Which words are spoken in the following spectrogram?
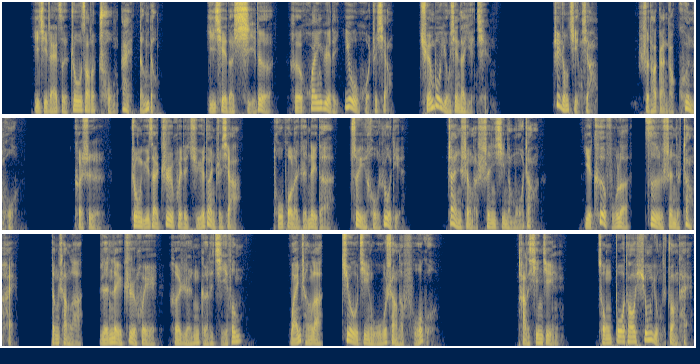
以及来自周遭的宠爱等等，一切的喜乐和欢悦的诱惑之相，全部涌现在眼前。这种景象使他感到困惑，可是终于在智慧的决断之下，突破了人类的最后弱点。战胜了身心的魔障，也克服了自身的障碍，登上了人类智慧和人格的奇峰，完成了就近无上的佛果。他的心境从波涛汹涌的状态，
